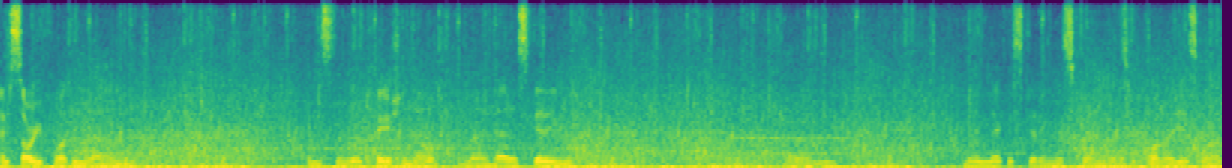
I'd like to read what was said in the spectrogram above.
I'm sorry for the um, instant rotation now. My head is getting... Um, my neck is getting this restrained already as well.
